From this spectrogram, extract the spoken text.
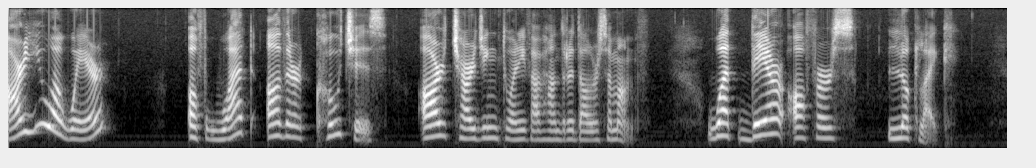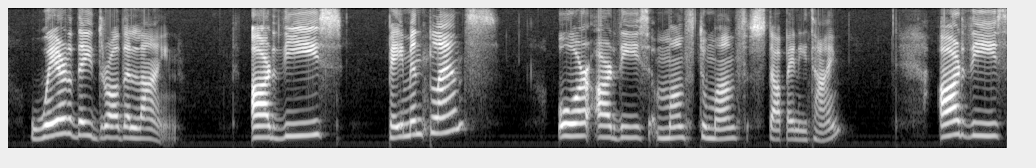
Are you aware of what other coaches are charging $2,500 a month, what their offers look like, where they draw the line. Are these payment plans or are these month to month stop anytime? Are these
